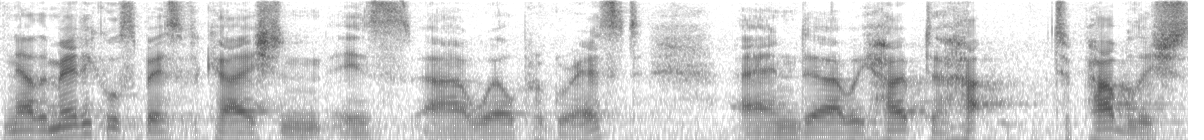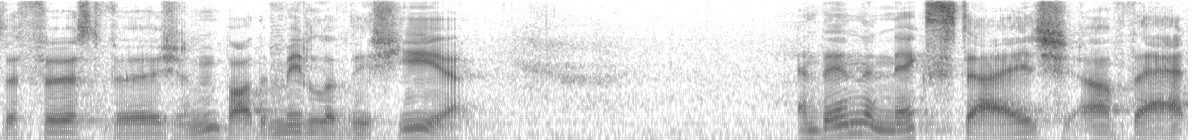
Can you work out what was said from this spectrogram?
Now, the medical specification is uh, well progressed and uh, we hope to, to publish the first version by the middle of this year. And then the next stage of that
